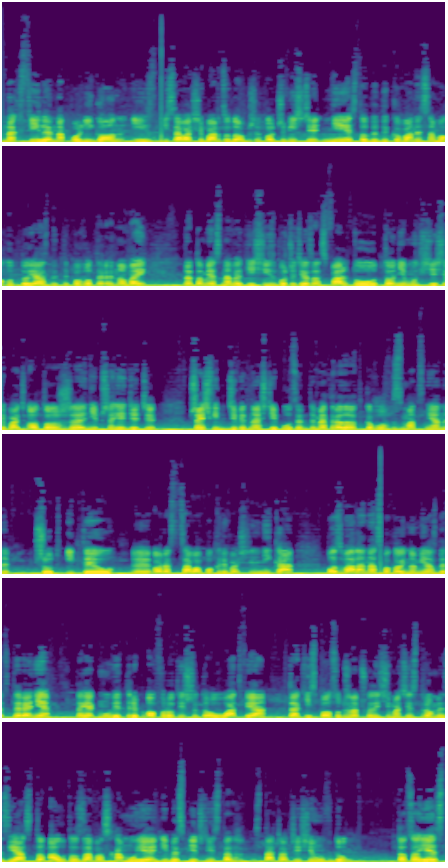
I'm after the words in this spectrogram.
na chwilę na poligon i spisała się bardzo dobrze. Oczywiście nie jest to dedykowany samochód do jazdy typowo terenowej, natomiast nawet jeśli zboczycie z asfaltu, to nie musicie się bać o to, że nie przejedziecie. Prześwit 19,5 cm, dodatkowo wzmacniany przód i tył yy, oraz cała pokrywa silnika pozwala na spokojną jazdę w terenie. Tak jak mówię, tryb offroad jeszcze to ułatwia w taki sposób, że na przykład jeśli macie stromy zjazd, to auto za Was hamuje i bezpiecznie sta staczacie się w dół. To, co jest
